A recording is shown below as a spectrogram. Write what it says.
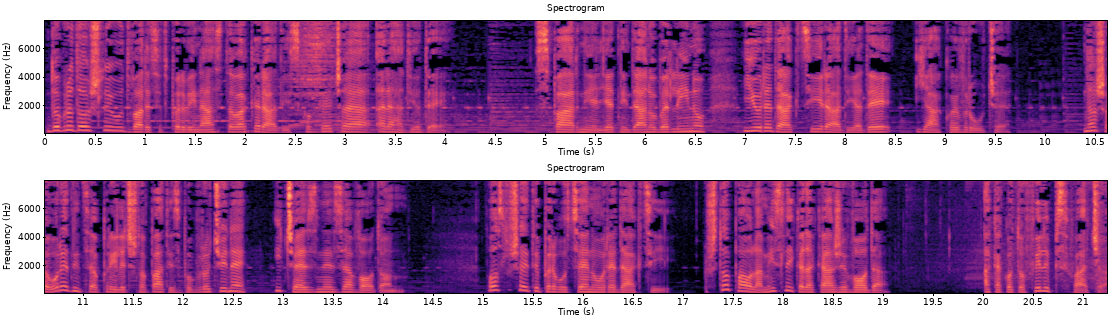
Dobrodošli u 21. nastavak radijskog tečaja Radio D. Sparni je ljetni dan u Berlinu i u redakciji Radija D jako je vruće. Naša urednica prilično pati zbog vrućine i čezne za vodom. Poslušajte prvu scenu u redakciji. Što Paula misli kada kaže voda? A kako to Filip shvaća?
